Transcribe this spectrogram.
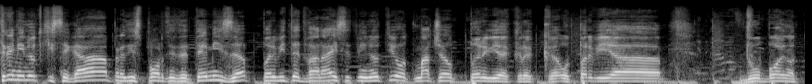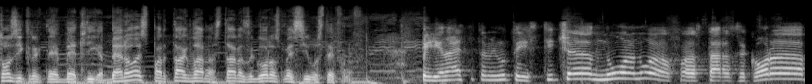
Три минутки сега, преди спортните теми, за първите 12 минути от мача от първия кръг, от първия двубой на този кръг не е Бет Лига. Берое, Спартак, Варна, Стара Загора сме Сиво Стефанов. 11-та минута изтича 0 на 0 в Стара Загора.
